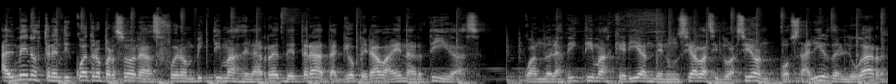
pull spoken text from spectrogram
Al menos 34 personas fueron víctimas de la red de trata que operaba en Artigas. Cuando las víctimas querían denunciar la situación o salir del lugar,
